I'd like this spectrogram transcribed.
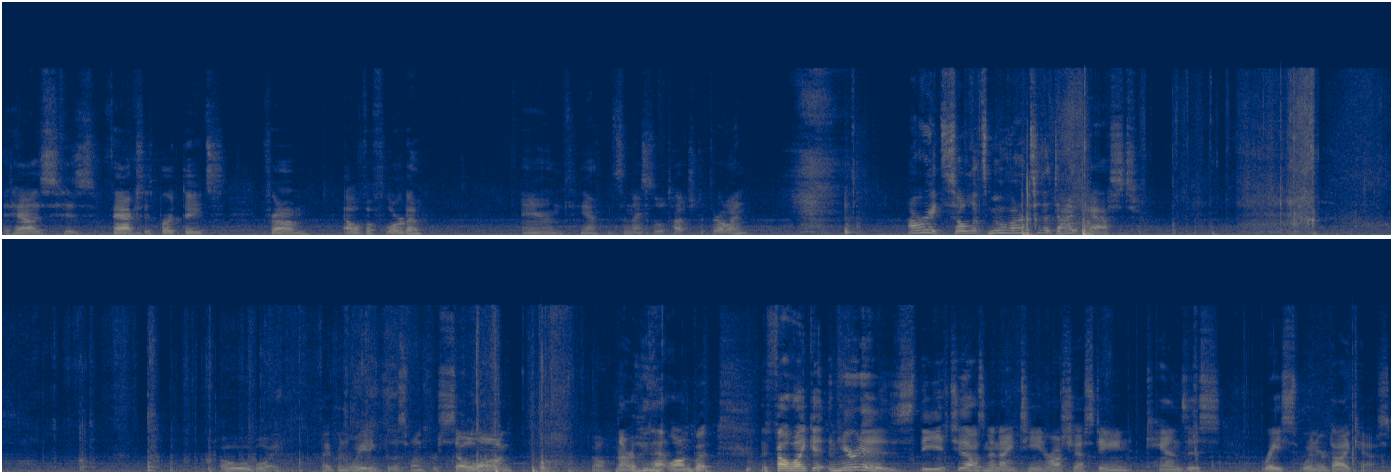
it has his facts, his birth dates from Alva, Florida. And yeah, it's a nice little touch to throw in. Alright, so let's move on to the diecast. Oh boy, I've been waiting for this one for so long. Well, not really that long, but it felt like it. And here it is, the 2019 Ross Chastain Kansas Race Winner Diecast.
